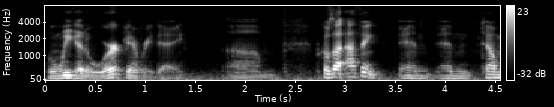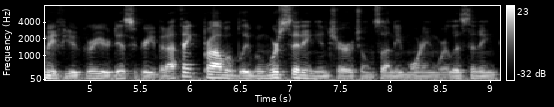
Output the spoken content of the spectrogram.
when we go to work every day um, because I, I think, and and tell me if you agree or disagree, but I think probably when we're sitting in church on Sunday morning, we're listening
